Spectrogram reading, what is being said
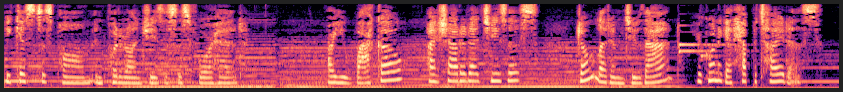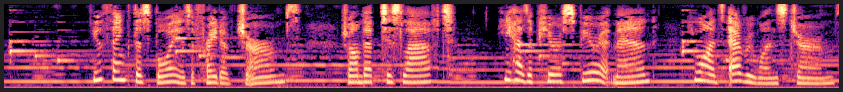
He kissed his palm and put it on Jesus' forehead. Are you wacko? I shouted at Jesus. Don't let him do that. You're going to get hepatitis. You think this boy is afraid of germs? Jean-Baptiste laughed. He has a pure spirit, man. He wants everyone's germs.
